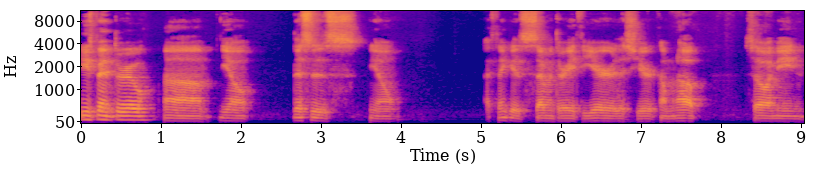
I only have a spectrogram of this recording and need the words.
he's been through. Um, you know, this is you know, I think his seventh or eighth year this year coming up. So I mean,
